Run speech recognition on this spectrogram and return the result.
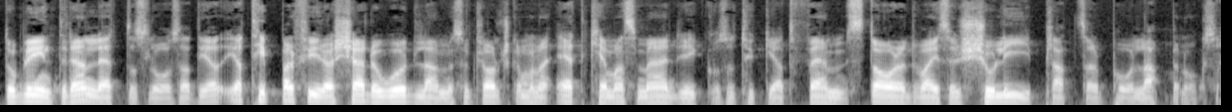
Då blir inte den lätt att slå. Så att jag, jag tippar fyra Shadow Woodland, men såklart ska man ha ett Kemas Magic och så tycker jag att fem Star Advisor Jolie platsar på lappen också.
